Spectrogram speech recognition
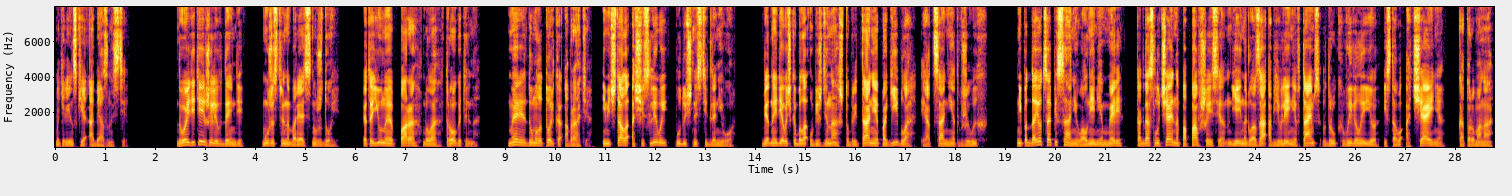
материнские обязанности. Двое детей жили в Денди, мужественно борясь с нуждой. Эта юная пара была трогательна. Мэри думала только о брате и мечтала о счастливой будущности для него. Бедная девочка была убеждена, что Британия погибла и отца нет в живых не поддается описанию волнения Мэри, когда случайно попавшееся ей на глаза объявление в «Таймс» вдруг вывело ее из того отчаяния, в котором она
